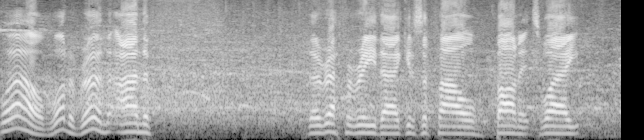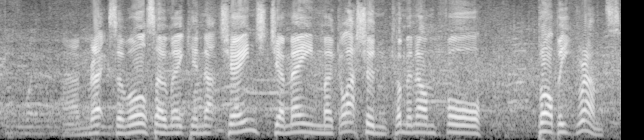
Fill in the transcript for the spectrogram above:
Wow, what a run. And the, the referee there gives a foul Barnet's way. And Wrexham also making that change. Jermaine McGlashan coming on for Bobby Grant.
